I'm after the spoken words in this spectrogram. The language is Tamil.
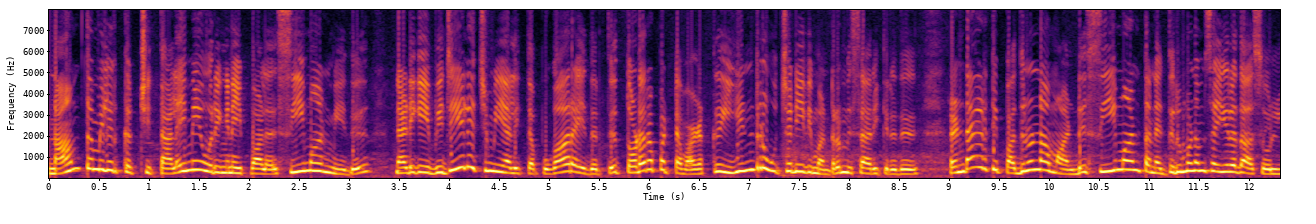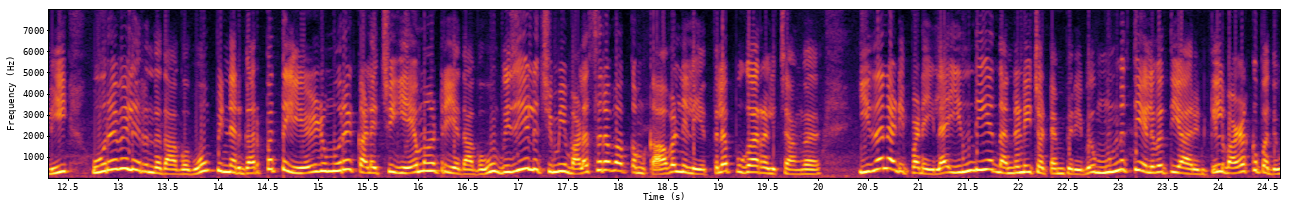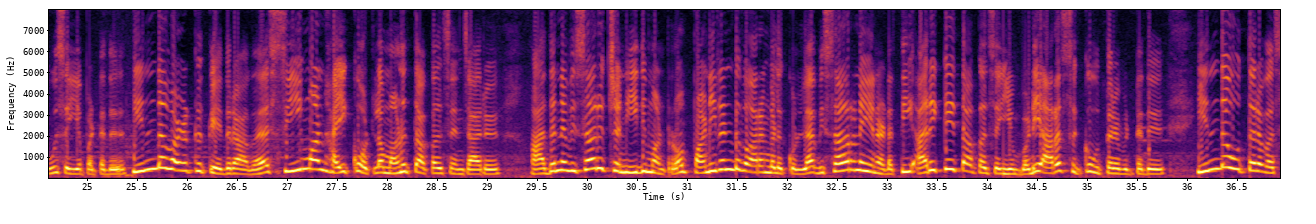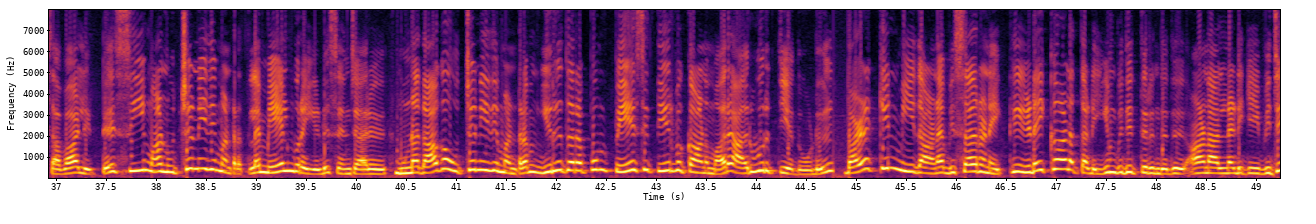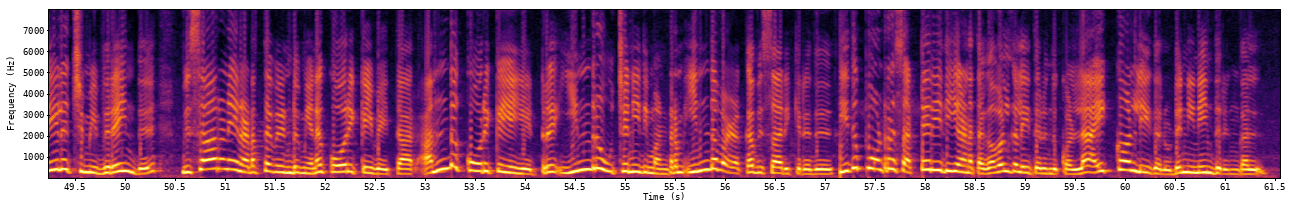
நாம் தமிழர் கட்சி தலைமை ஒருங்கிணைப்பாளர் சீமான் மீது நடிகை விஜயலட்சுமி அளித்த புகாரை எதிர்த்து தொடரப்பட்ட வழக்கு இன்று உச்சநீதிமன்றம் விசாரிக்கிறது. ரெண்டாயிரத்தி பதினொன்றாம் ஆண்டு சீமான் தன்னை திருமணம் செய்கிறதா சொல்லி உறவில் இருந்ததாகவும் பின்னர் கர்ப்பத்தை ஏழு முறை கலைச்சு ஏமாற்றியதாகவும் விஜயலட்சுமி வளசரவாக்கம் காவல் நிலையத்தில் புகார் அளித்தாங்க இதன் அடிப்படையில் இந்திய தண்டனை சட்டம் பிரிவு முன்னூத்தி எழுபத்தி ஆறின் கீழ் வழக்கு பதிவு செய்யப்பட்டது. இந்த வழக்குக்கு எதிராக சீமான் ஹைகோர்ட்ல மனு தாக்கல் செஞ்சாரு. அதனை விசாரிச்ச நீதிமன்றம் பனிரெண்டு வாரங்களுக்குள்ள விசாரணையை நடத்தி அறிக்கை தாக்கல் செய்யும்படி அரசுக்கு உத்தரவிட்டது. இந்த உத்தரவை சவாலிட்டு சீமான் உச்சநீதிமன்றத்தில் மேல்முறையீடு செஞ்சாரு. முன்னதாக உச்சநீதிமன்றம் இருதரப்பும் பேசி தீர்வு காணுமாறு அறிவுறுத்தியதோடு வழக்கின் மீதான விசாரணைக்கு இடைக்கால தடையும் விதித்திருந்தது. ஆனால் நடிகை விஜயலட்சுமி விரைந்து விசாரணை நடத்த வேண்டும் என கோரிக்கை வைத்தார். அந்த கோரிக்கையை ஏற்று இன்று உச்சநீதிமன்றம் இந்த வழக்கை விசாரிக்கிறது. இது போன்ற சட்ட ரீதியான தகவல்களை தெரிந்து கொள்ள ஐகான் லீகலுடன் இணைந்திருங்கள்.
